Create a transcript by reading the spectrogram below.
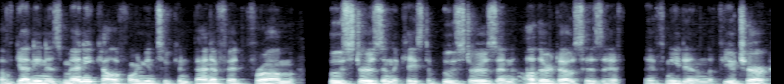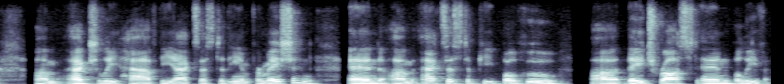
of getting as many Californians who can benefit from boosters in the case of boosters and other doses if if needed in the future, um, actually have the access to the information and um, access to people who uh, they trust and believe in.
